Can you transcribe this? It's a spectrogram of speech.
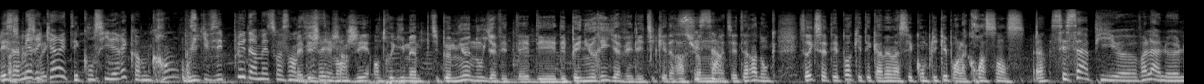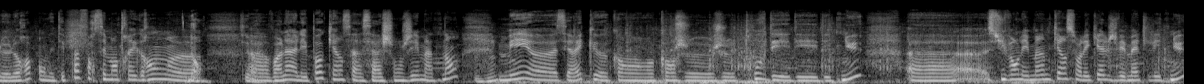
Les Parce que c'est Américains étaient considérés comme grands parce Oui. qu'ils faisaient plus d'un mètre 70 Mais déjà, ils mangeaient entre guillemets un petit peu mieux. Nous, il y avait des, des- des pénuries, il y avait les tickets de rationnement etc. Donc c'est vrai que cette époque était quand même assez compliquée pour la croissance. hein. C'est ça. Puis euh, voilà, le- le- l'Europe, on n'était pas forcément très grand. euh, Non. Euh, voilà, à l'époque, hein, ça, ça a changé maintenant. Mhm. Mais euh, c'est vrai que quand, quand je, je trouve des, des, des tenues, euh, suivant les mannequins sur lesquels je vais mettre les tenues,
